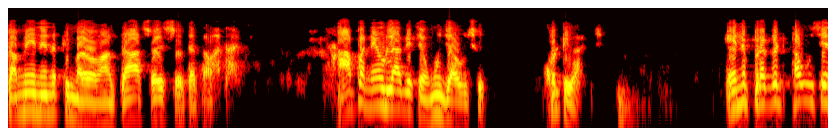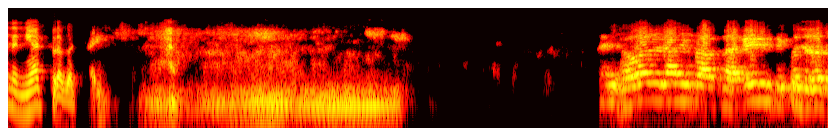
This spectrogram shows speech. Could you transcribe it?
તમે એને નથી મળવા માંગતા, આ સો સો ટકા વાત આપણને એવું લાગે છે, હું જાઉં છું. ખોટી વાત છે. એને પ્રગટ થવું છે ને ત્યાં જ પ્રગટ થાય. સવારે જાણી પ્રાર્થના કઈ રીતે કુદરત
